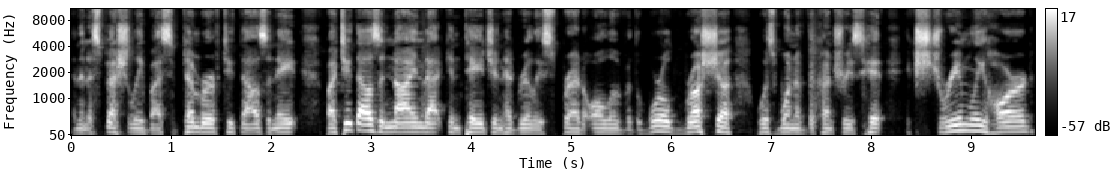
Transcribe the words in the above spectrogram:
and then especially by September of 2008 by 2009 that contagion had really spread all over the world Russia was one of the countries hit extremely hard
